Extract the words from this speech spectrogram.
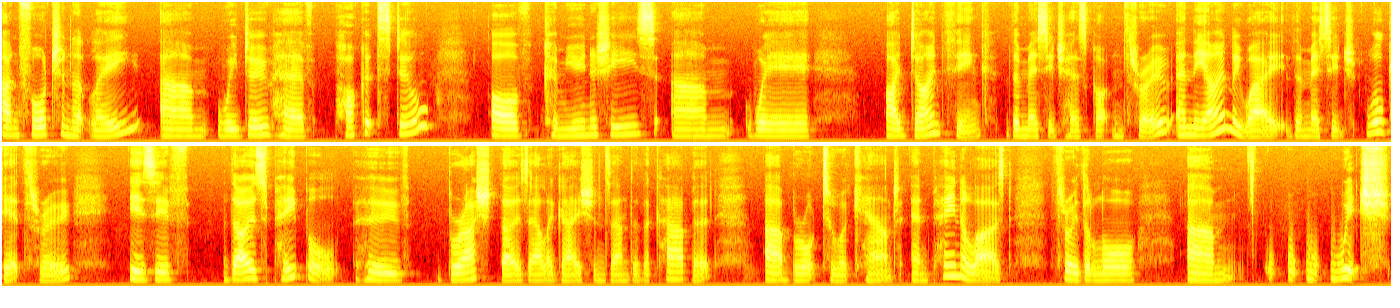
Unfortunately, um, we do have pockets still of communities um, where I don't think the message has gotten through, and the only way the message will get through is if those people who've brushed those allegations under the carpet are brought to account and penalised through the law, um, which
